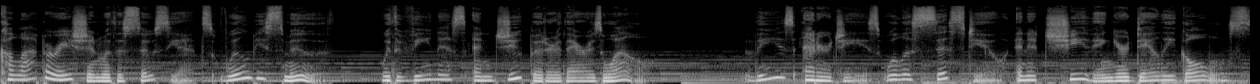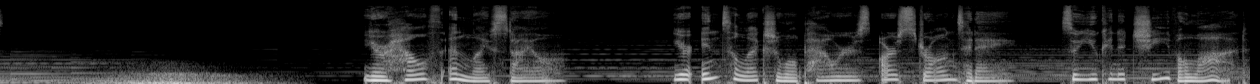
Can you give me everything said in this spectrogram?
Collaboration with associates will be smooth, with Venus and Jupiter there as well. These energies will assist you in achieving your daily goals. Your health and lifestyle. Your intellectual powers are strong today, so you can achieve a lot.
